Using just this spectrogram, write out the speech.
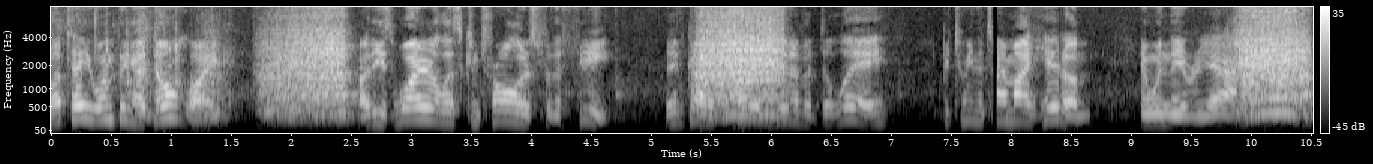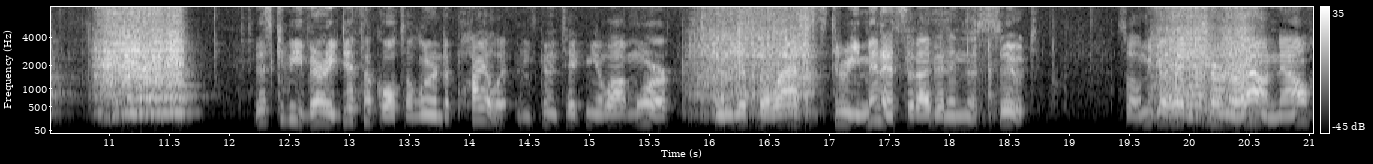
I'll tell you one thing I don't like are these wireless controllers for the feet. They've got a quite a bit of a delay between the time I hit them and when they react. This can be very difficult to learn to pilot, and it's going to take me a lot more than just the last three minutes that I've been in this suit. So let me go ahead and turn around now.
